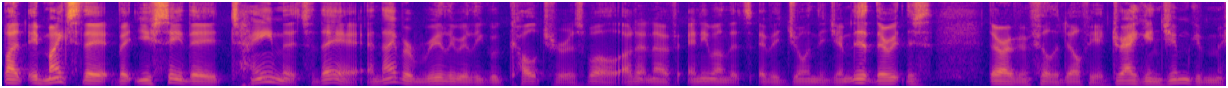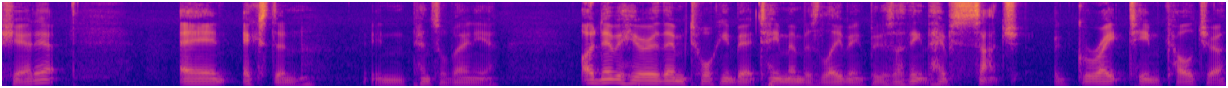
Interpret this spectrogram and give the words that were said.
But it makes their, but you see their team that's there, and they have a really, really good culture as well. I don't know if anyone that's ever joined the gym, they're, they're over in Philadelphia. Dragon Gym, give them a shout out, and Exton in Pennsylvania. I'd never hear of them talking about team members leaving because I think they have such a great team culture,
